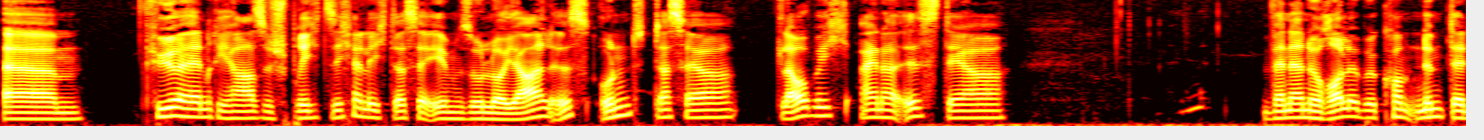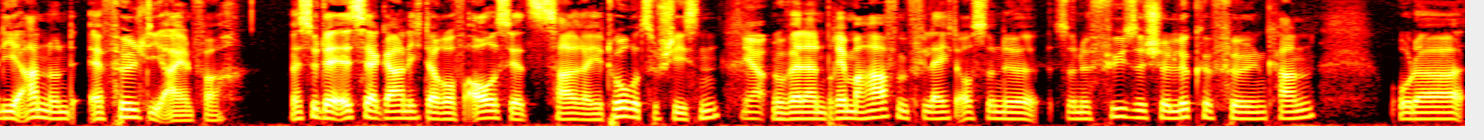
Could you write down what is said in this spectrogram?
Ähm, für Henry Hase spricht sicherlich, dass er eben so loyal ist und dass er, glaube ich, einer ist, der, wenn er eine Rolle bekommt, nimmt er die an und erfüllt die einfach. Weißt du, der ist ja gar nicht darauf aus, jetzt zahlreiche Tore zu schießen. Ja. Nur wenn er in Bremerhaven vielleicht auch so eine, so eine physische Lücke füllen kann oder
